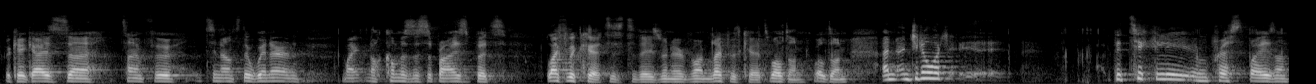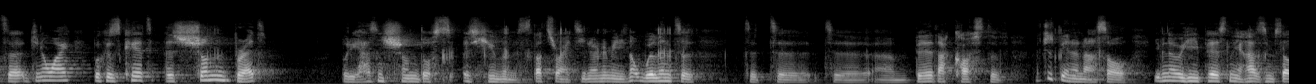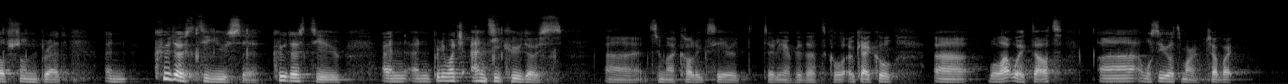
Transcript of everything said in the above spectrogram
Okay, guys, uh, time for to announce the winner, and might not come as a surprise, but Life with Kurt is today's winner. Everyone, Life with Kurt. Well done, well done. And and you know what? Particularly impressed by his answer. Do you know why? Because Kurt has shunned bread, but he hasn't shunned us as humans. That's right. You know what I mean? He's not willing to to to to um, bear that cost of of just being an asshole, even though he personally has himself shunned bread. And kudos to you, sir. Kudos to you. And, and pretty much anti kudos uh, to my colleagues here at Daily Hypothetical. Okay, cool. Uh, well, that worked out. Uh, and we'll see you all tomorrow. Ciao, bye.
